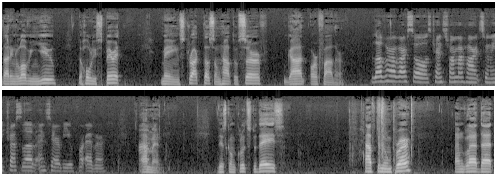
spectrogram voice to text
that in loving you, the Holy Spirit may instruct us on how to serve God our Father. Lover of our souls, transform our hearts so we may trust, love, and serve you forever. Amen. This concludes today's afternoon prayer. I'm glad that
